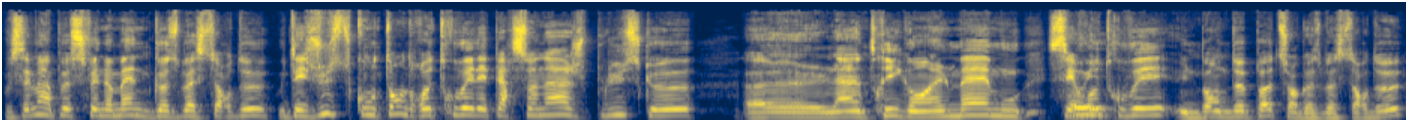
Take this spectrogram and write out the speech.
vous savez un peu ce phénomène Ghostbuster 2 où t'es juste content de retrouver les personnages plus que euh, l'intrigue en elle-même ou c'est Oui. retrouver une bande de potes sur Ghostbuster 2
